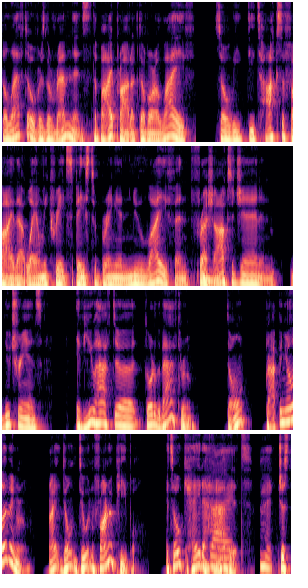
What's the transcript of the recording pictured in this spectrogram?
the leftovers, the remnants, the byproduct of our life. So we detoxify that way and we create space to bring in new life and fresh Mhm. oxygen and nutrients. If you have to go to the bathroom, don't crap in your living room, right? Don't do it in front of people. It's okay to have it. right, right. Just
